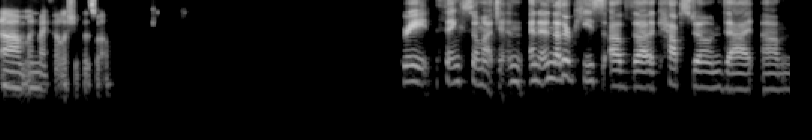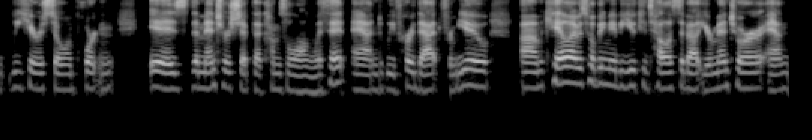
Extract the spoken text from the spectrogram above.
um, in my fellowship as well. Great, thanks so much. And, and another piece of the capstone that um, we hear is so important is the mentorship that comes along with it. And we've heard that from you. Um, Kayla, I was hoping maybe you could tell us about your mentor and,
